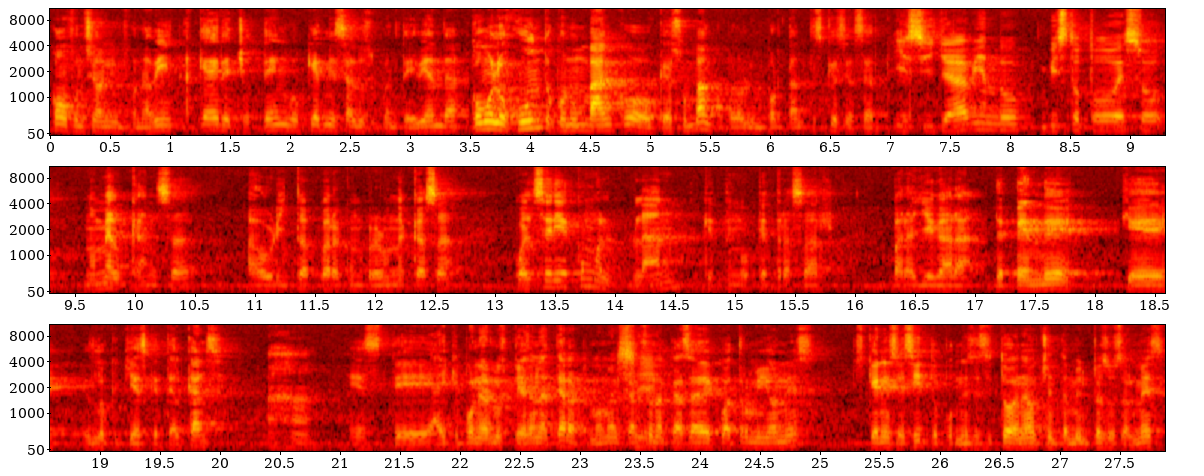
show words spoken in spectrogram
cómo funciona el Infonavit, a qué derecho tengo, qué es mi saldo de su cuenta de vivienda, cómo lo junto con un banco o qué es un banco, pero lo importante es que se acerque. Y si ya habiendo visto todo eso, no me alcanza ahorita para comprar una casa, ¿cuál sería como el plan que tengo que trazar para llegar a? Depende qué es lo que quieres que te alcance. Ajá. Este, hay que poner los pies en la tierra, pues no me alcanza una casa de 4 millones, pues ¿qué necesito? Pues necesito ganar 80 mil pesos al mes.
